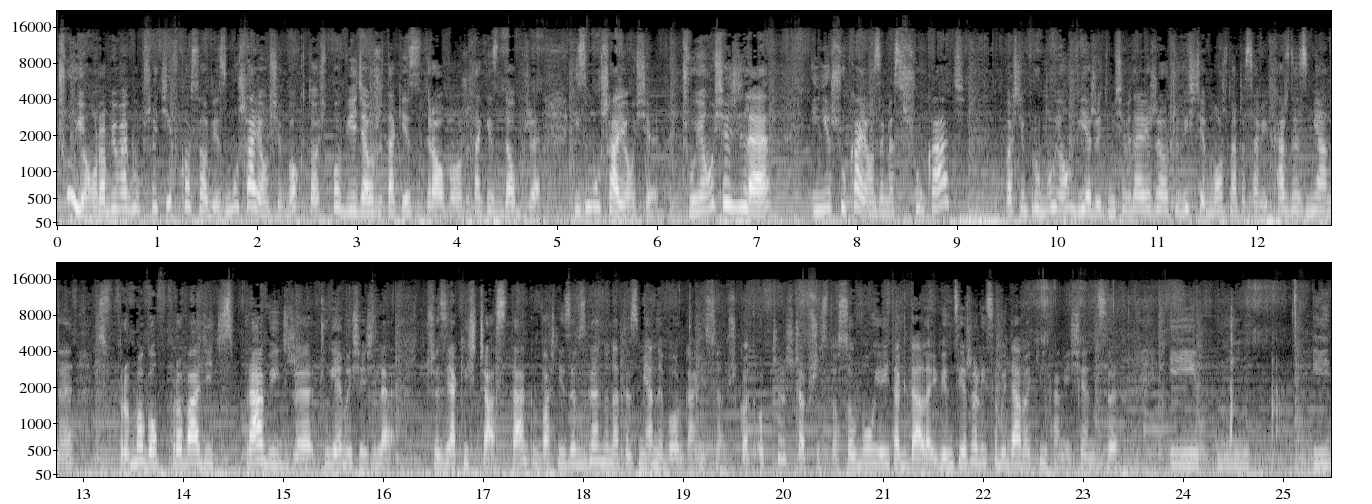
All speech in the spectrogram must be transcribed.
czują, robią jakby przeciwko sobie, zmuszają się, bo ktoś powiedział, że tak jest zdrowo, że tak jest dobrze. I zmuszają się, czują się źle i nie szukają, zamiast szukać, właśnie próbują wierzyć. Mi się wydaje, że oczywiście można czasami, każde zmiany mogą wprowadzić, sprawić, że czujemy się źle przez jakiś czas, tak? Właśnie ze względu na te zmiany, bo organizm się na przykład oczyszcza, przystosowuje i tak dalej. Więc jeżeli sobie damy kilka miesięcy i. Mm, i,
